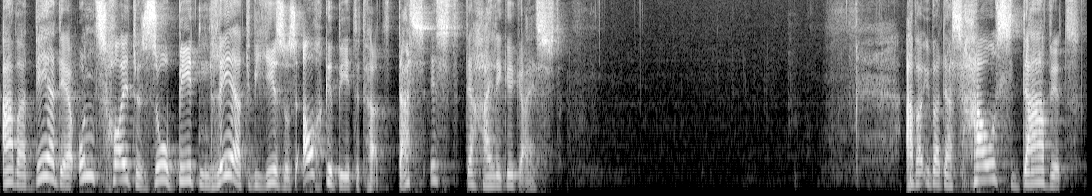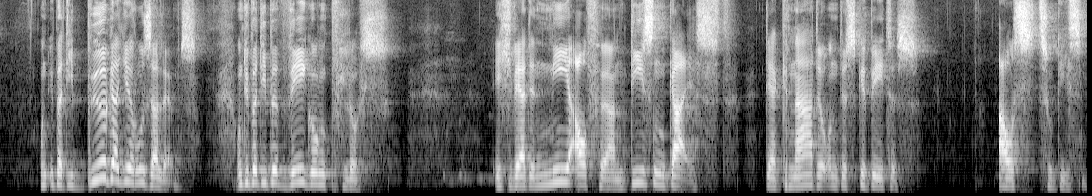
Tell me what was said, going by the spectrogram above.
Aber der, der uns heute so beten lehrt, wie Jesus auch gebetet hat, das ist der Heilige Geist. Aber über das Haus David und über die Bürger Jerusalems und über die Bewegung Plus. Ich werde nie aufhören, diesen Geist der Gnade und des Gebetes auszugießen.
